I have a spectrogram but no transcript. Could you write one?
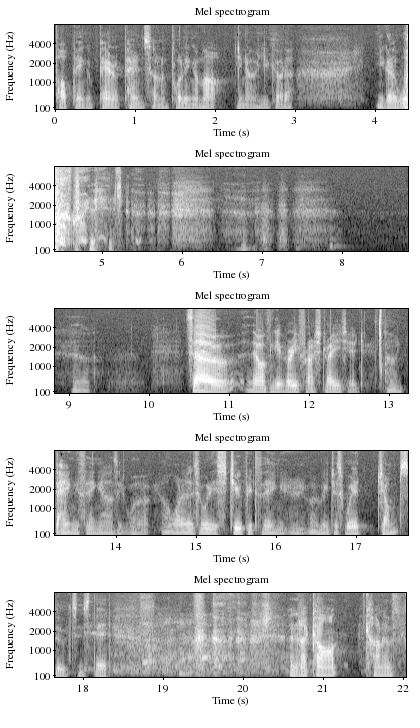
popping a pair of pants on and pulling them up. You know, you gotta you got to work with it. So then one can get very frustrated. Oh, dang thing, how's it work? Oh, what is this really stupid thing? We just wear jumpsuits instead. and then I can't kind of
